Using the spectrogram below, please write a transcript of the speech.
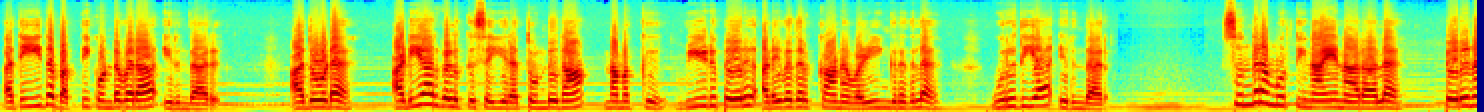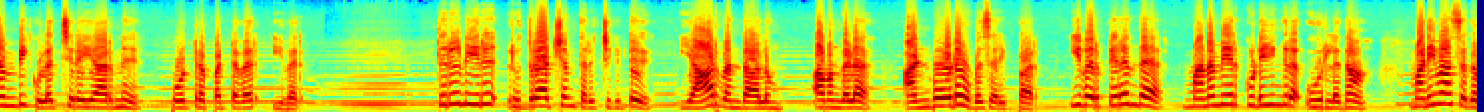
அதீத பக்தி கொண்டவரா இருந்தாரு. அதோட அடியார்களுக்கு செய்யற தொண்டுதான் நமக்கு வீடு பேறு அடைவதற்கான வழிங்கிறதுல உறுதியா இருந்தார். சுந்தரமூர்த்தி நாயனாரால பெருநம்பி குலச்சிறையார்னு போற்றப்பட்டவர் இவர். திருநீரு ருத்ராட்சம் தரிச்சுக்கிட்டு யார் வந்தாலும் அவங்கள அன்போட உபசரிப்பார். இவர் பிறந்த மணமேற்குடிங்கிற ஊர்ல தான் மணிவாசக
